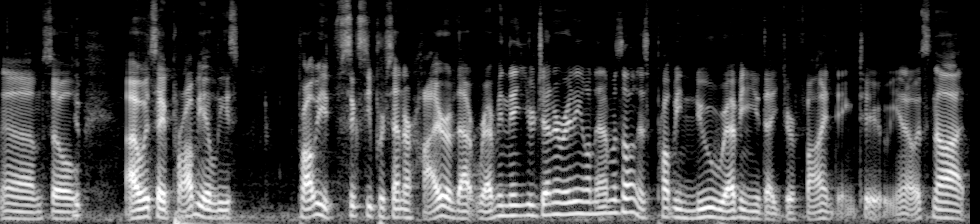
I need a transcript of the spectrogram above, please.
Um, so yep. I would say probably at least probably 60% or higher of that revenue that you're generating on Amazon is probably new revenue that you're finding too. You know, it's not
